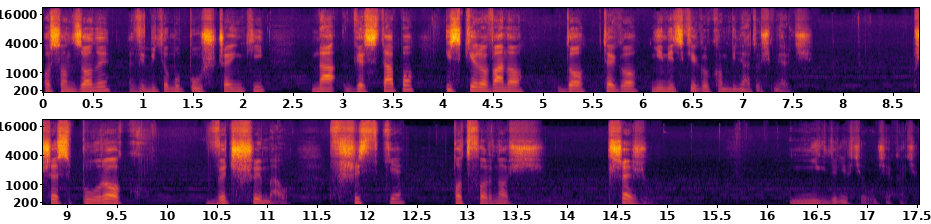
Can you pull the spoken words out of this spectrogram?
osądzony, wybito mu pół szczęki na gestapo i skierowano do tego niemieckiego kombinatu śmierci. Przez pół roku wytrzymał wszystkie potworności. Przeżył. Nigdy nie chciał uciekać.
